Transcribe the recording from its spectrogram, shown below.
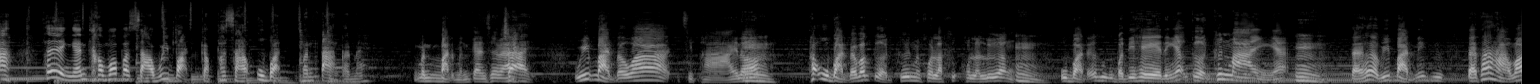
อะถ้าอย่างนั้นคำว่าภาษาวิบัติกับภาษาอุบัติมันต่างกันไหมมันบัตรเหมือนกันใช่ไหม ใช่ วิบัติแปลว่าฉิบหายเนาะ อืมถ้าอุบัติแปลว่าเกิดขึ้นมันคนละคนละเรื่อง อืม อุบัติก็คืออุบัติเหตุอย่างเงี้ยเกิดขึ้นมาอย่างเงี้ย อืม แต่ถ้าแบบวิบัตินี่คือ แต่ถ้าหากว่า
